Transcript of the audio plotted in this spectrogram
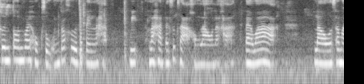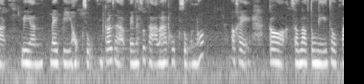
ขึ้นต้นด้วย 60 ก็คือจะเป็นรหัสวิรหัสนักศึกษาของเรานะคะ แปลว่าเราสมัครเรียนในปี 60 ก็จะเป็นนักศึกษารหัส 60 เนาะโอเค ก็สำหรับตรงนี้จบไป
